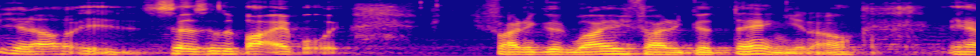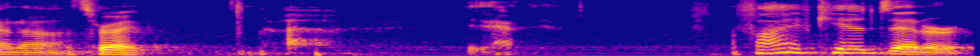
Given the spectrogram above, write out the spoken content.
You know, it says in the Bible, you find a good wife, you find a good thing. You know, and uh, That's right. five kids that are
